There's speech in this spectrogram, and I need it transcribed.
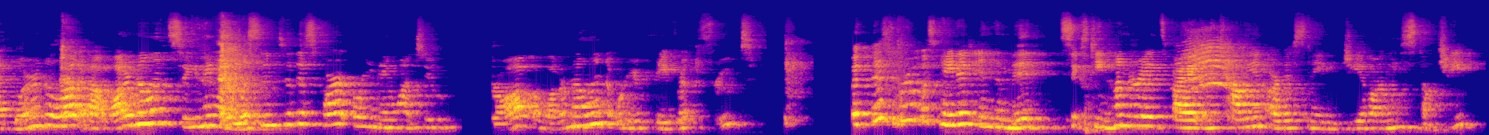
and learned a lot about watermelons. So you may want to listen to this part, or you may want to draw a watermelon or your favorite fruit. But this fruit was painted in the mid 1600s by an Italian artist named Giovanni Stanchi.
